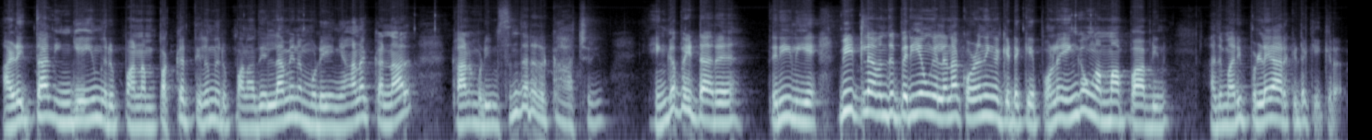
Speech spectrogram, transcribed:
அழைத்தால் இங்கேயும் இருப்பான் நம் பக்கத்திலும் இருப்பான். அது எல்லாமே நம்முடைய ஞானக்கண்ணால் காண முடியும். சுந்தரருக்கு ஆச்சரியம். எங்கே போயிட்டாரு? தெரியலையே. வீட்டில் வந்து பெரியவங்க இல்லைன்னா குழந்தைங்க கிட்ட கேட்போம்ல எங்கே உங்கள் அம்மா அப்பா? அப்படின்னு. அது மாதிரி பிள்ளையார்கிட்ட கேட்குறாரு.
